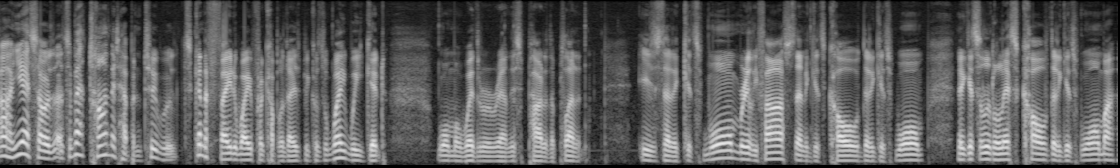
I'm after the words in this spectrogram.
Ah, yeah, so it's about time it happened too. It's going to fade away for a couple of days because the way we get warmer weather around this part of the planet is that it gets warm really fast, then it gets cold, then it gets warm, then it gets a little less cold, then it gets warmer,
